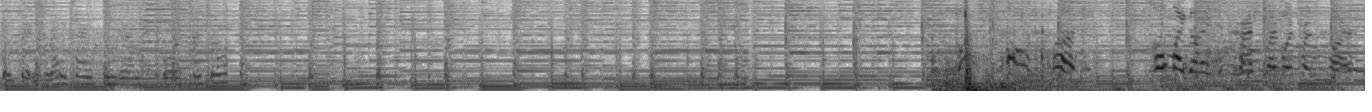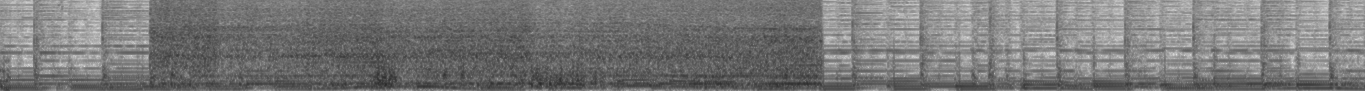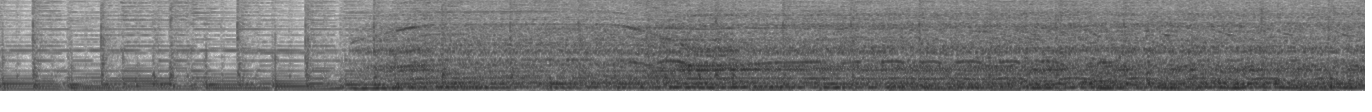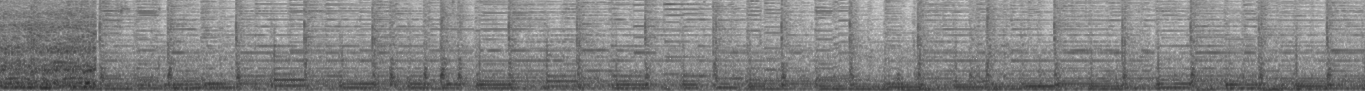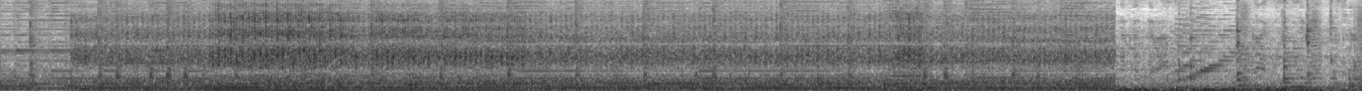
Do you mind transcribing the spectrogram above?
disease and certain hereditary syndromes or personal Oh, fuck. Oh my god, I just crashed my boyfriend's car.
